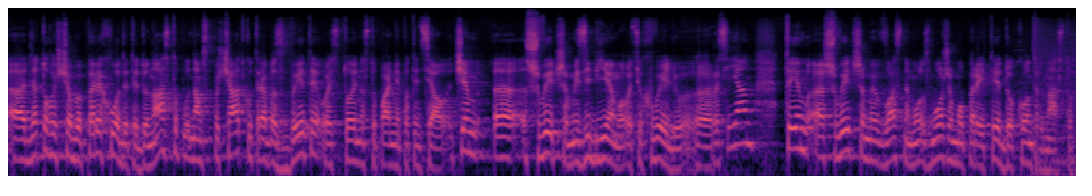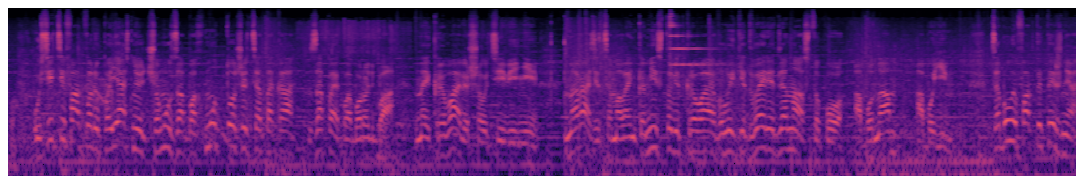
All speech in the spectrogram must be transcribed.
е, для того, щоб переходити до наступу, нам спочатку треба збити ось той наступальний потенціал. Чим е, швидше ми зіб'ємо оцю хвилю е, росіян, тим швидше ми власне мо- зможемо перейти до контрнаступу. Усі ці фактори пояснюють, чому за Бахмут точиться така запекла боротьба, найкривавіша у цій війні. Наразі це маленьке місто відкриває великі двері для наступу або нам, або їм. Це були факти тижня.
